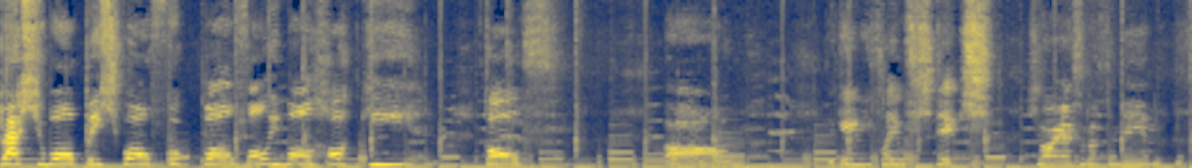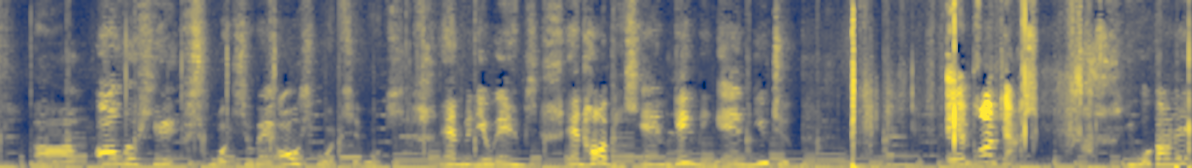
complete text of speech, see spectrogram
basketball, baseball, football, volleyball, hockey, golf. Um, the game you play with sticks. Sorry, I forgot the name. Uh, all those sports, okay? All sports it works. And video games, and hobbies, and gaming, and YouTube. You work on it,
